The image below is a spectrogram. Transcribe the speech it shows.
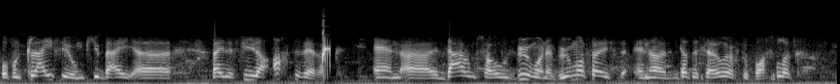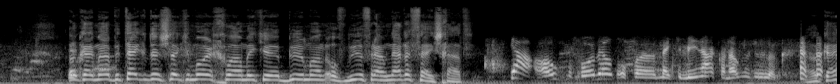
of een kleifilmpje bij, bij de Villa Achterwerk. En daarom zo het buurman en buurmanfeest. En dat is heel erg toepasselijk. Oké, maar het betekent dus dat je morgen gewoon met je buurman of buurvrouw naar dat feest gaat? Ja, ook bijvoorbeeld. Of eh, met je minnaar kan ook natuurlijk. Oké,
